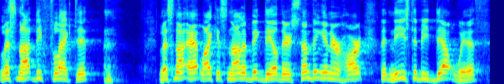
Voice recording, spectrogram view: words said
Let's not deflect it. Let's not act like it's not a big deal. There's something in her heart that needs to be dealt with.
